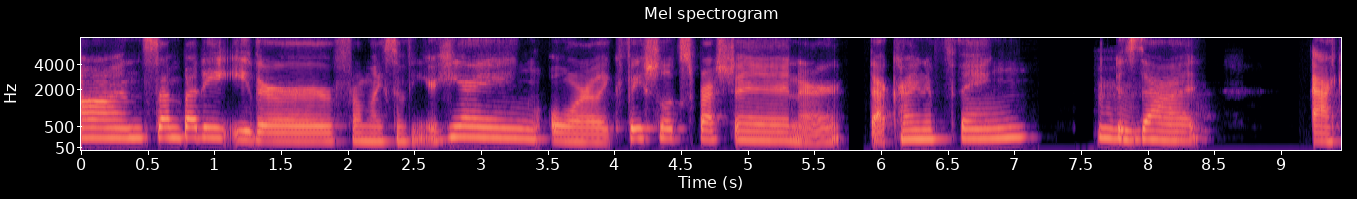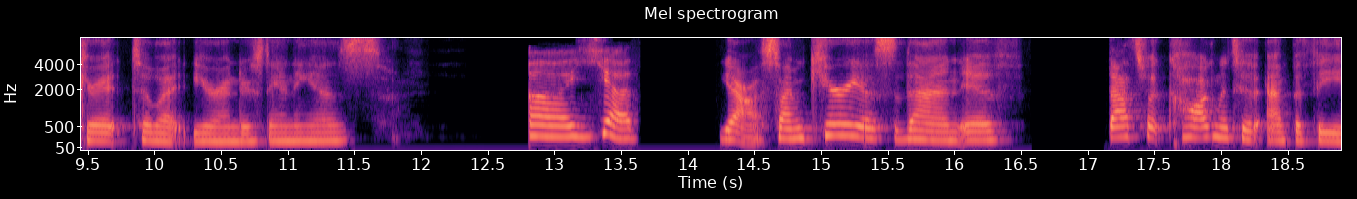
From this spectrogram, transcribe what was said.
on somebody, either from like something you're hearing or like facial expression or that kind of thing. Is mhm. that accurate to what your understanding is? uh yeah Yeah. So I'm curious then if that's what cognitive empathy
